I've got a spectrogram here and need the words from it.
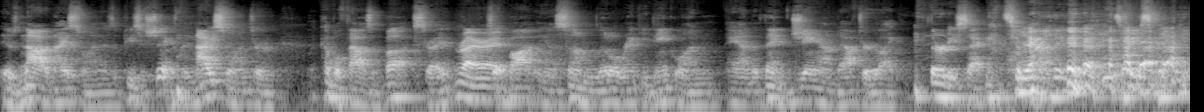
it was not a nice one. It was a piece of shit. 'cause the nice ones are a couple thousand bucks, right? Right, So I bought you know some little rinky dink one, and the thing jammed after like thirty seconds. Of Yeah. running. So he spent-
